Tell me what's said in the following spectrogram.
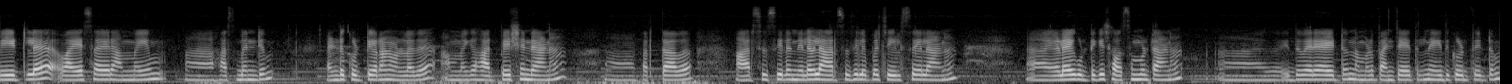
വീട്ടിലെ വയസ്സായ അമ്മയും ഹസ്ബൻഡും രണ്ട് കുട്ടികളാണ് ഉള്ളത്. അമ്മയ്ക്ക് ഹാർട്ട് പേഷ്യന്റ് ആണ് ഭർത്താവ് ആർ സി സിയിൽ നിലവിൽ ആർ സി സിയിൽ ഇപ്പോൾ ചികിത്സയിലാണ്. ഇളയ കുട്ടിക്ക് ശ്വാസം മുട്ടാണ്. ഇതുവരെ ഇതുവരെയായിട്ടും നമ്മൾ പഞ്ചായത്തിൽ നിന്ന് എഴുതി കൊടുത്തിട്ടും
